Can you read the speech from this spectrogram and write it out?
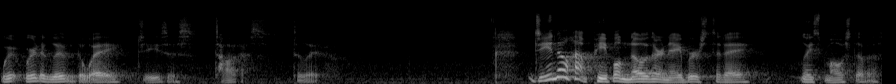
we're to live the way Jesus taught us to live. Do you know how people know their neighbors today? At least most of us.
